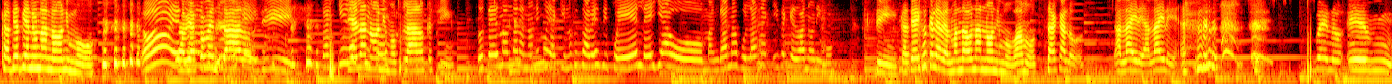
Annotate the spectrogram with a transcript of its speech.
Katia tiene un anónimo. Oh, Lo había comentado, sí. Tranquila, Y el chicos. anónimo, claro que sí. Ustedes mandan anónimo y aquí no se sabe si fue él, ella o Mangana, fulana, aquí se quedó anónimo. Sí, Katia dijo que le habían mandado un anónimo. Vamos, sácalo. Al aire, al aire. Bueno, em,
